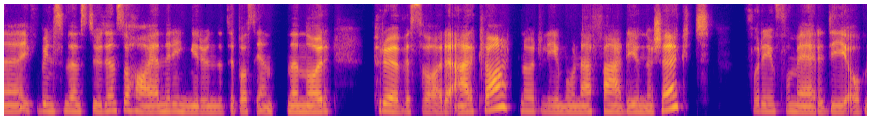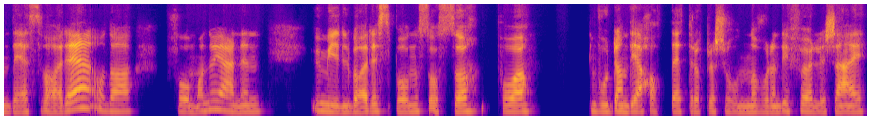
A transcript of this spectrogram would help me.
eh, i forbindelse med den studien så har jeg en ringerunde til pasientene når prøvesvaret er klart, når livmoren er ferdig undersøkt, for å informere de om det svaret. Og da får man jo gjerne en umiddelbar respons også på hvordan de har hatt det etter operasjonen, og hvordan de føler seg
